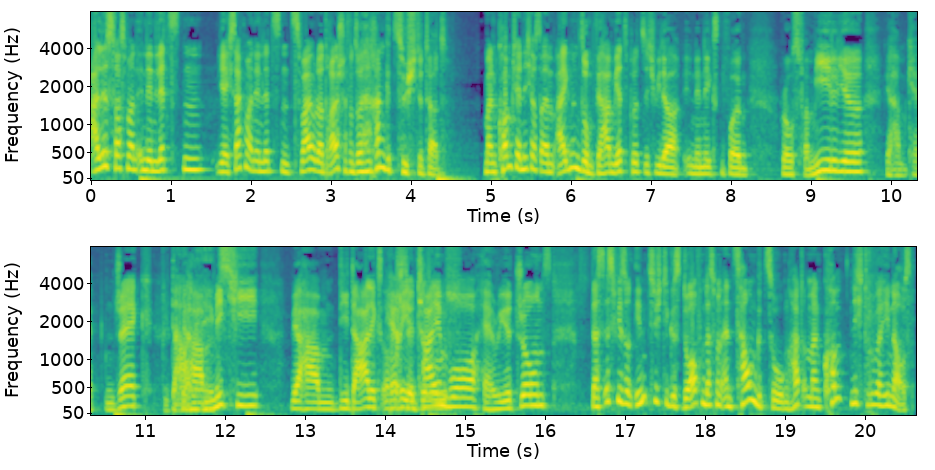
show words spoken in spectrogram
alles, was man in den letzten, ja, ich sag mal, in den letzten zwei oder drei Staffeln so herangezüchtet hat. Man kommt ja nicht aus einem eigenen Sumpf. Wir haben jetzt plötzlich wieder in den nächsten Folgen Rose Familie, wir haben Captain Jack, wir haben Mickey, wir haben die Daleks aus Harriet dem Time Jones. War, Harriet Jones. Das ist wie so ein inzüchtiges Dorf, in das man einen Zaun gezogen hat und man kommt nicht drüber hinaus.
